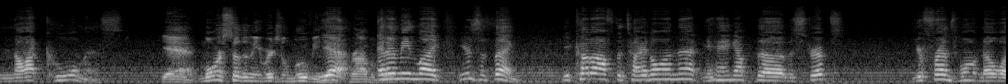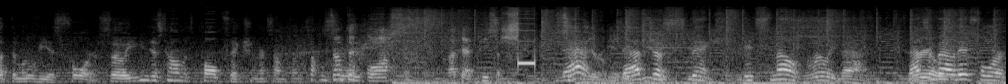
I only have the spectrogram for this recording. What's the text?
not coolness. Yeah, more so than the original movie. Yeah, probably. and I mean, like, here's the thing: you cut off the title on that, you hang up the the strips. Your friends won't know what the movie is for, so you can just tell them it's Pulp Fiction or something. Something, something cool. awesome. Not that piece of shit. That movie. that just stinks. It smells really bad. That's Really? about it for.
